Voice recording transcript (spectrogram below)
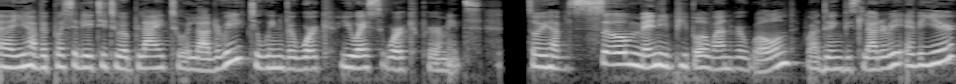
uh, you have the possibility to apply to a lottery to win the work, US work permit. So you have so many people around the world who are doing this lottery every year.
